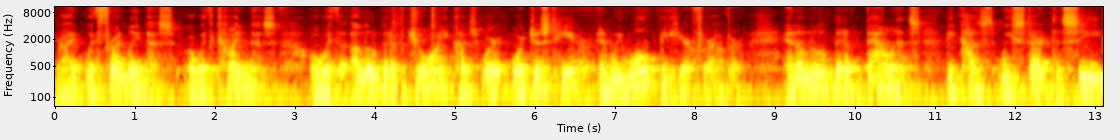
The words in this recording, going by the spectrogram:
right? With friendliness or with kindness or with a little bit of joy because we're, we're just here and we won't be here forever. And a little bit of balance because we start to see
